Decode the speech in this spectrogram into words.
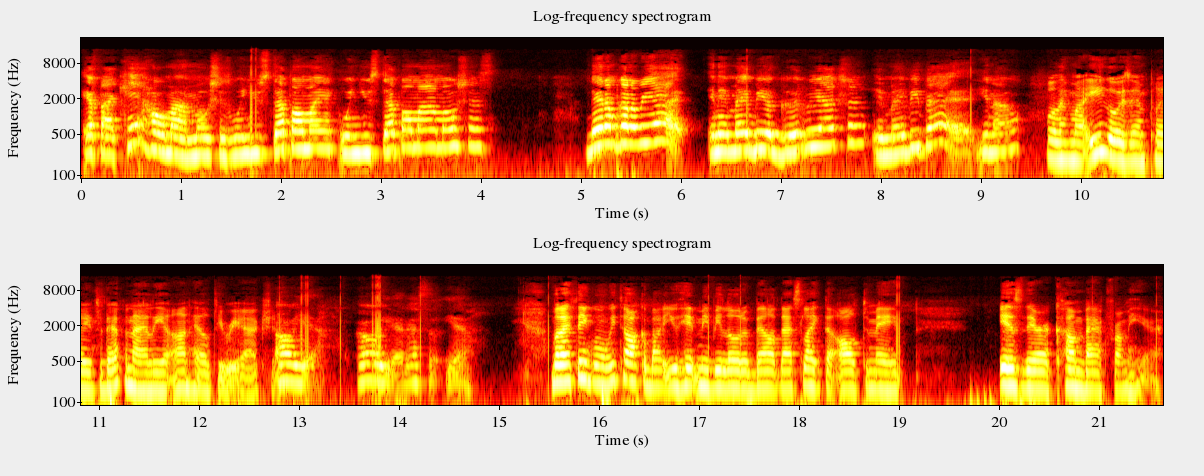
if I can't hold my emotions, when you step on my when you step on my emotions, then I'm gonna react. And it may be a good reaction, it may be bad, you know? Well, if my ego is in play, it's definitely an unhealthy reaction. Oh yeah. Oh yeah, that's a yeah. But I think when we talk about you hit me below the belt, that's like the ultimate. Is there a comeback from here?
